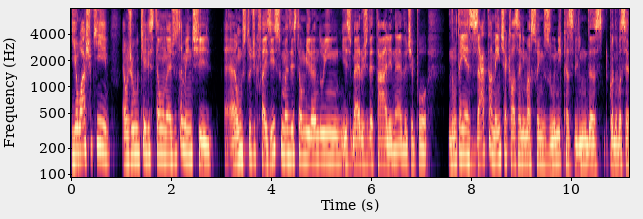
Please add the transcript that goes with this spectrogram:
E eu acho que é um jogo que eles estão, né, justamente. É um estúdio que faz isso, mas eles estão mirando em esmero de detalhe, né? Do tipo não tem exatamente aquelas animações únicas, lindas, quando você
